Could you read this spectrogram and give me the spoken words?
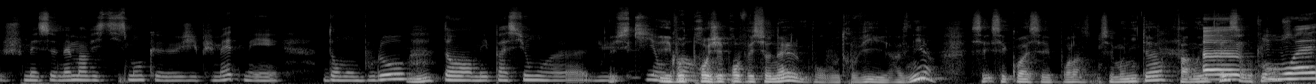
je mets ce même investissement que j'ai pu mettre, mais dans mon boulot, Mm. dans mes passions euh, du ski Et encore. votre projet professionnel pour votre vie à venir, c'est quoi? C'est pour c'est moniteur, enfin monitrice Euh, en l'occurrence? ouais,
